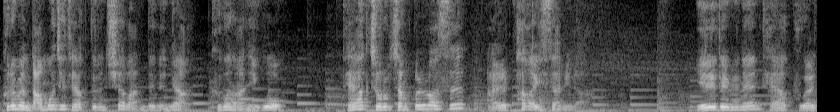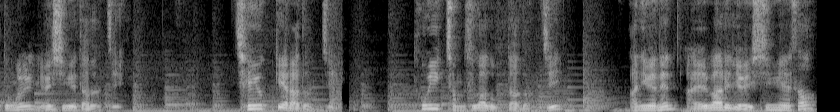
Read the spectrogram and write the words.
그러면 나머지 대학들은 취업 안 되느냐? 그건 아니고 대학 졸업장 플러스 알파가 있어야 합니다. 예를 들면은 대학 부활동을 열심히 했다든지 체육계라든지 토익 점수가 높다든지 아니면은 알바를 열심히 해서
